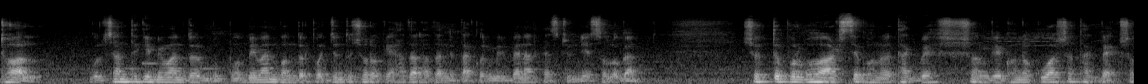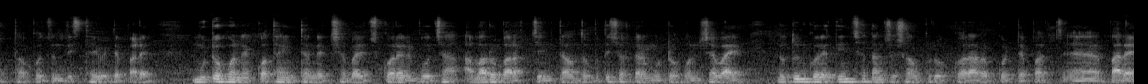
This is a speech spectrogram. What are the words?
ঢল। গুলশান থেকে বিমানবন্দর বিমানবন্দর পর্যন্ত সড়কে হাজার হাজার নেতাকর্মীর ব্যানার ফেস্টুন নিয়ে স্লোগান। সত্যপ্রবাহ আসছে ঘন থাকবে, সঙ্গে ঘন কুয়াশা থাকবে এক সপ্তাহ পর্যন্ত স্থায়ী হতে পারে। মুঠোফোনের কথা ইন্টারনেট সেবায় করের বোঝা আবারও বাড়ার চিন্তা। অন্তর্বর্তী সরকার মুঠোফোন সেবায় নতুন করে তিন শতাংশ সম্পূরক কর আরোপ করতে পারে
